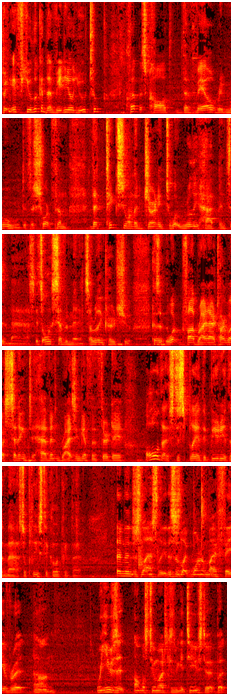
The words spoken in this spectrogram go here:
But if you look at the video YouTube clip, is called "The Veil Removed." It's a short film that takes you on the journey to what really happens in Mass. It's only seven minutes. I really encourage you because what Father Brian and I are talking about, ascending to heaven, rising again from the third day, all that is displayed, the beauty of the Mass. So please take a look at that. And then just lastly, this is like one of my favorite. Um, we use it almost too much because we get too used to it. But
